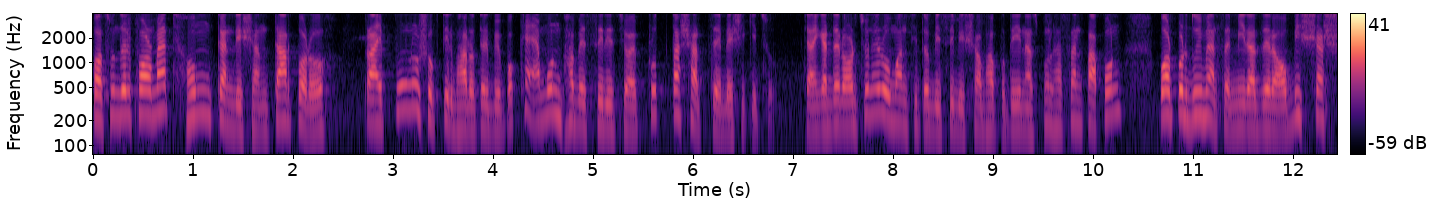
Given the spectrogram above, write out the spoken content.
পছন্দের ফরম্যাট হোম কন্ডিশন তারপরও প্রায় পূর্ণ শক্তির ভারতের বিপক্ষে এমনভাবে সিরিজ জয় প্রত্যাশার চেয়ে বেশি কিছু। টাইগারদের অর্জনে রোমাঞ্চিত বিসিবির সভাপতি নাজমুল হাসান পাপন পরপর দুই ম্যাচে মিরাজের অবিশ্বাস্য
